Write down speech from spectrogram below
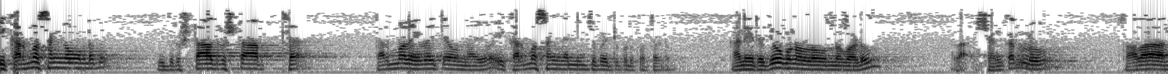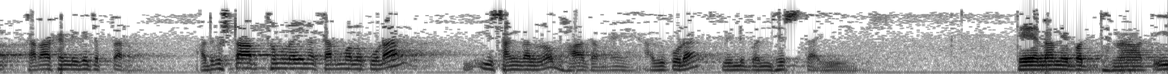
ఈ కర్మసంగం ఉండదు. ఈ దృష్టాదృష్టార్థ కర్మలు ఏవైతే ఉన్నాయో ఈ కర్మసంగం నుంచి బయటపడిపోతాడు. కానీ రజోగుణంలో ఉన్నవాడు అలా శంకరులు చాలా కరాఖండిగా చెప్తారు. అదృష్టార్థములైన కర్మలు కూడా ఈ సంఘంలో భాగమే. అవి కూడా వీళ్ళు బంధిస్తాయి. తేన నిబధ్నాతి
